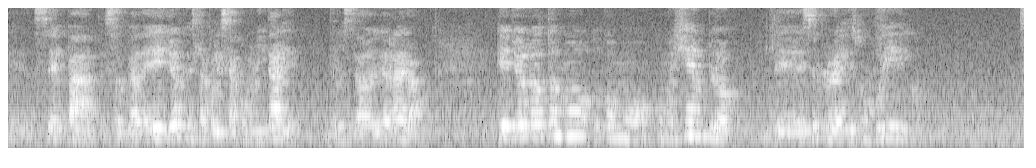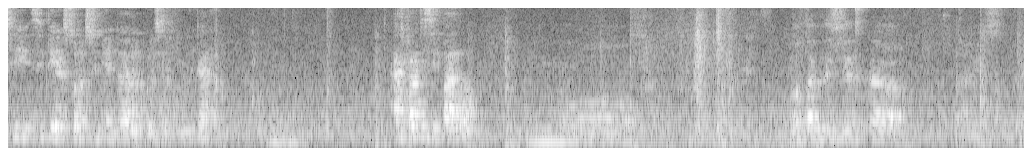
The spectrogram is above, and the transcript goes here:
eh, sepa, sepa de ello, que es la policía comunitaria del estado de Guerrero, que yo lo tomo como, como ejemplo de ese pluralismo jurídico. Si sí, tienes conocimiento de la policía comunitaria. ¿Has participado? No, no tan de cerca, este,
